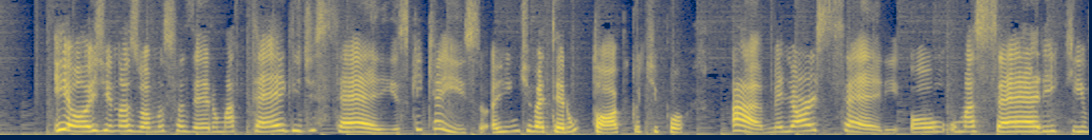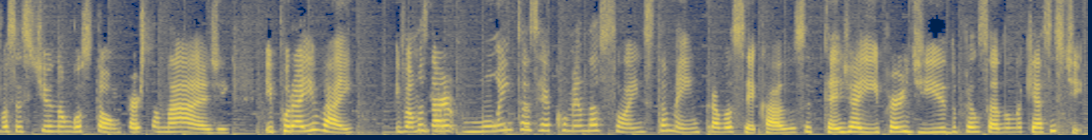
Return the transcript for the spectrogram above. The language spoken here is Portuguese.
E hoje nós vamos fazer uma tag de séries. O que, que é isso? A gente vai ter um tópico tipo, ah, melhor série, ou uma série que você assistiu e não gostou, um personagem, e por aí vai. E vamos dar muitas recomendações também para você, caso você esteja aí perdido pensando no que assistir.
